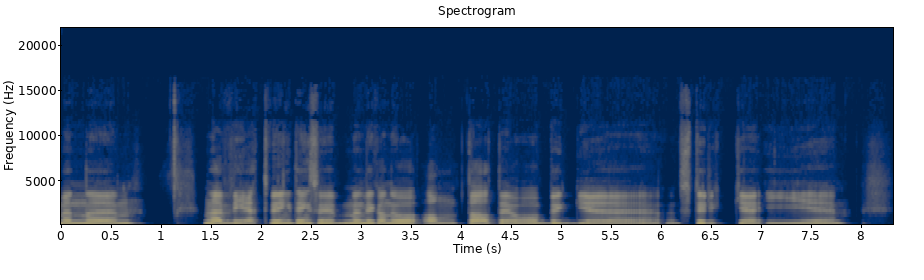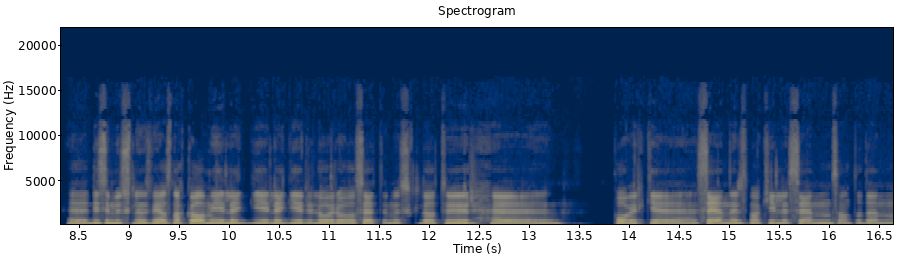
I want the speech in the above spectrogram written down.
Men men her vet vi ingenting, vi, men vi kan jo anta at det å bygge styrke i disse musklene som vi har snakka om, i legger, legger lår- og setemuskulatur, påvirke scener, som akillessenen, sånn at den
